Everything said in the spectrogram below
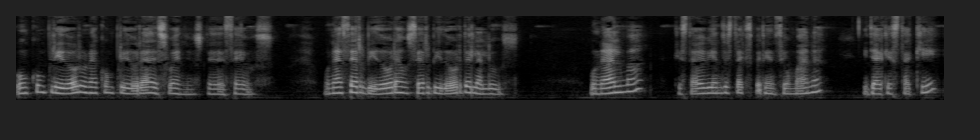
un cumplidor, una cumplidora de sueños, de deseos, una servidora, un servidor de la luz, un alma que está viviendo esta experiencia humana y ya que está aquí,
